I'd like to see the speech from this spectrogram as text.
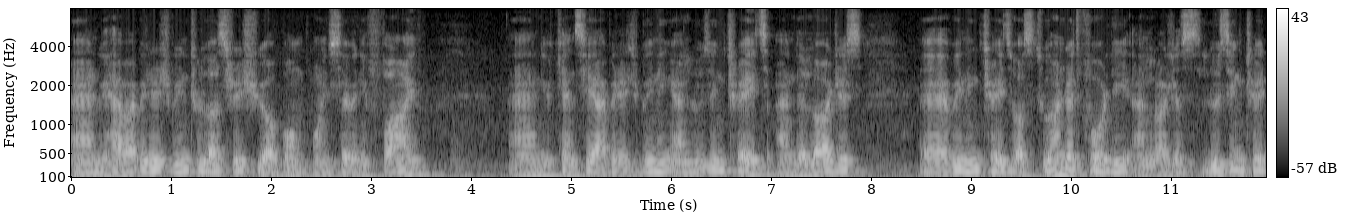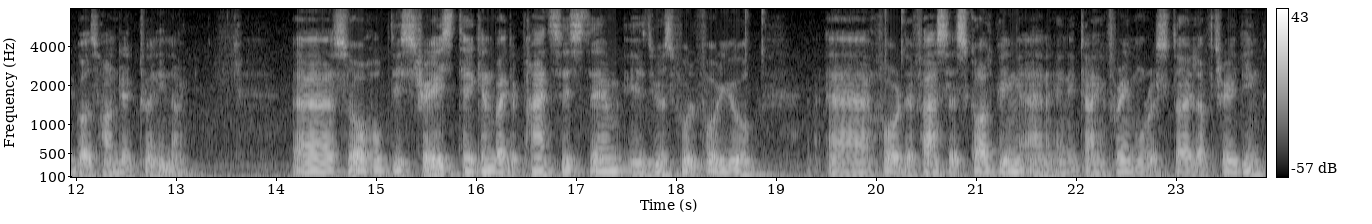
And we have average win to loss ratio of 1.75 and you can see average winning and losing trades. And the largest uh, winning trades was 240 and largest losing trade was 129 Uh, so hope this trace taken by the PAT system is useful for you uh, for the fast scalping and any time frame or style of trading.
